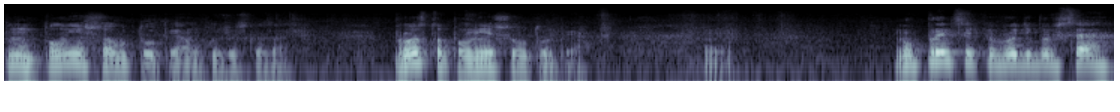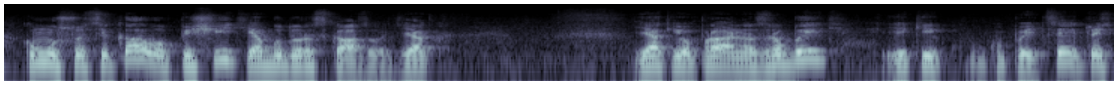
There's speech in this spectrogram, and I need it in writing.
ну, повніша утопія, я вам хочу сказати. Просто повніша утопія. Ну, в принципі, вроді би все. Кому що цікаво, пишіть, я буду розказувати, як, як його правильно зробити, який купити цей. Тобто,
